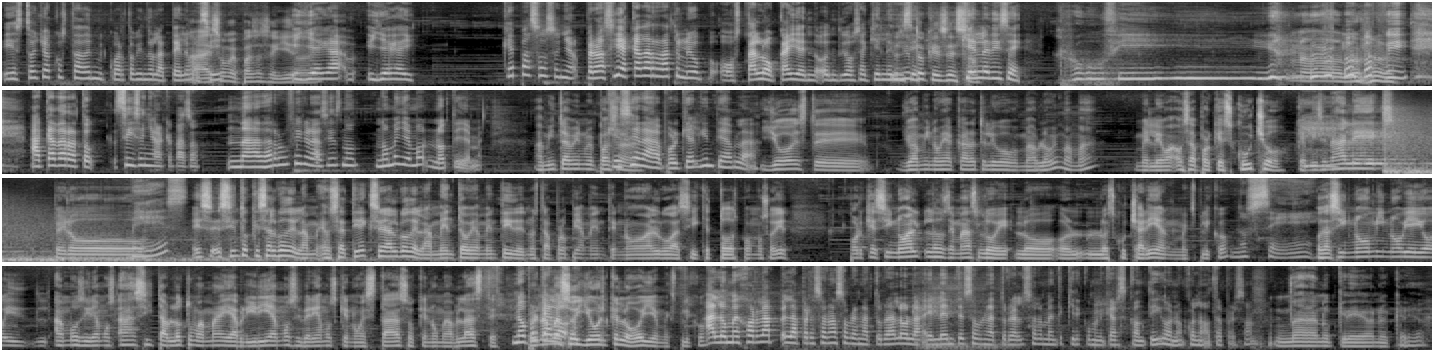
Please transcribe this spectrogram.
Y estoy yo acostada en mi cuarto viendo la tele ah así. eso me pasa seguido y ¿eh? llega, y llega ahí. ¿Qué pasó, señor? Pero así a cada rato le digo, o está loca, y, o, sea, ¿quién le Yo dice? que es eso. ¿Quién le dice? Rufi. No, no. Rufi. A cada rato, sí, señora, ¿qué pasó? Nada, Rufi, gracias. No, no me llamo, no te llamé. a mí también me pasa ¿Qué será? ¿Por qué alguien te habla? Yo, este, yo a mi novia cara te le digo, ¿me habló mi mamá? Me leva, o sea, porque escucho que me dicen, Alex, pero... ¿Ves? Es, es- siento que es algo de la... O sea, tiene que ser algo de la mente, obviamente, y de nuestra propia mente, no algo así que todos podemos oír. Porque si no, los demás lo, lo, lo escucharían, ¿me explico? No sé. O sea, si no, mi novia y yo y ambos diríamos, ah, sí, te habló tu mamá y abriríamos y veríamos que no estás o que no me hablaste. No, Pero nada más lo- soy yo el que lo oye, ¿me explico? A lo mejor la, la persona sobrenatural o la, el ente sobrenatural solamente quiere comunicarse contigo, no con la otra persona. No, no creo, no creo.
